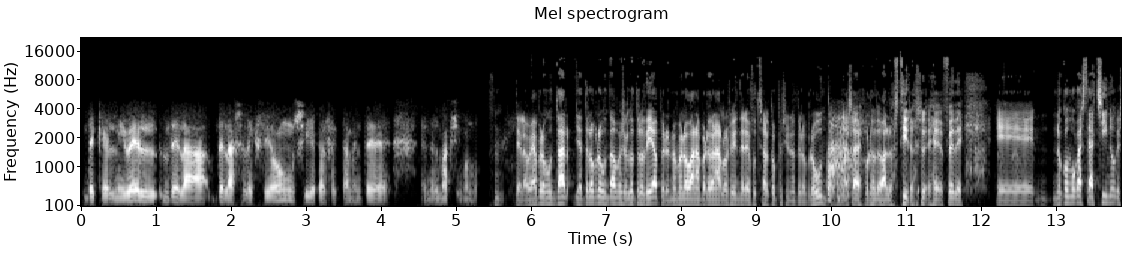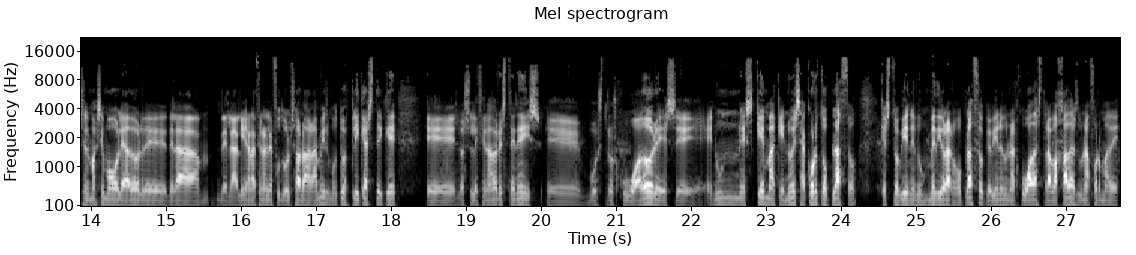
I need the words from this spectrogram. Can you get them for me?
de que el nivel de la, de la selección sigue perfectamente en el máximo. ¿no? Te lo voy a preguntar, ya te lo preguntamos el otro día, pero no me lo van a perdonar los oyentes de Futsal Cope si no te lo pregunto. Ya sabes por dónde van los tiros, eh, Fede. Eh, no convocaste a Chino, que es el máximo goleador de, la, Liga Nacional de Fútbol Sala ahora mismo. Tú explicaste que eh, los seleccionadores tenéis vuestros jugadores en un esquema que no es a corto plazo, que esto viene de un medio largo plazo, que viene de unas jugadas trabajadas, de una forma de,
